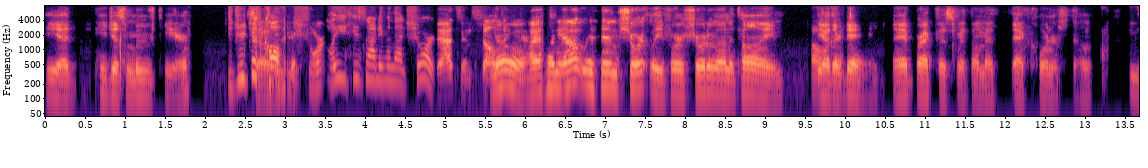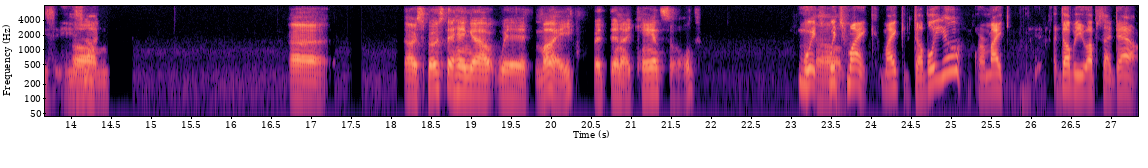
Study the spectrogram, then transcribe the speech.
He had he just moved here. Did you just so call him shortly? He's not even that short. That's insulting. No, I hung out with him shortly for a short amount of time oh, the okay. other day. I had breakfast with him at, at Cornerstone. He's he's um, not. Uh, I was supposed to hang out with Mike, but then I canceled. Which um, which Mike? Mike W or Mike W upside down?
